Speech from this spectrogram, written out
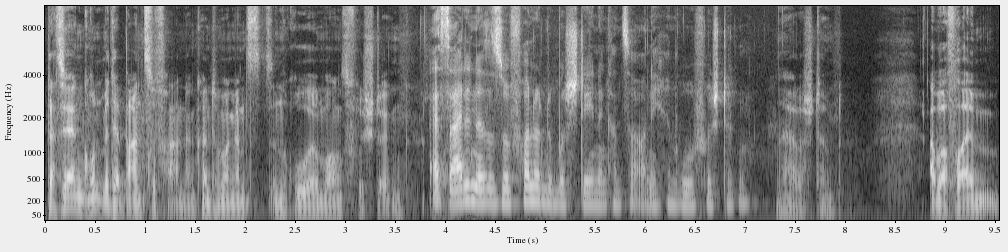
Das wäre ein Grund, mit der Bahn zu fahren. Dann könnte man ganz in Ruhe morgens frühstücken. es sei denn, es ist so voll und du musst stehen, dann kannst du auch nicht in Ruhe frühstücken. Ja, das stimmt. Aber vor allem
